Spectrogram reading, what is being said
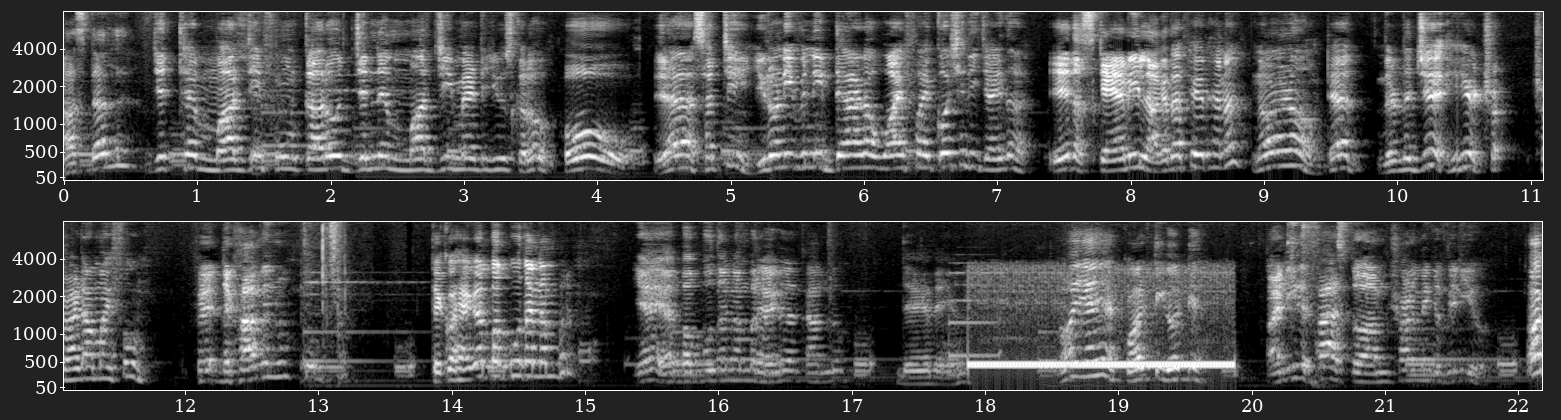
10 ਡਾਲਰ ਜਿੱਥੇ ਮਰਜੀ ਫੋਨ ਕਰੋ ਜਿੰਨੇ ਮਰਜੀ ਮਿੰਟ ਯੂਜ਼ ਕਰੋ ਓ Yeah, ਸੱਚੀ you don't even need data Wi-Fi ਕੁਛ ਨਹੀਂ ਚਾਹੀਦਾ ਇਹ ਤਾਂ ਸਕੈਮ ਹੀ ਲੱਗਦਾ ਫਿਰ ਹੈ ਨਾ No, no, no, Dad. They're legit. Here, try, try it on my phone. ਫਿਰ ਦਿਖਾ ਮੈਨੂੰ ਤੇ ਕੋ ਹੈਗਾ ਬੱਬੂ ਦਾ ਨੰਬਰ Yeah, yeah. ਬੱਬੂ ਦਾ ਨੰਬਰ ਹੈਗਾ ਕਰ ਲਓ ਦੇਖਦੇ ਆ ਓ yeah yeah quality good I need it fast though. I'm trying to make a video. ਓ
